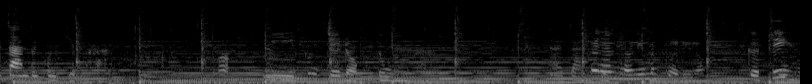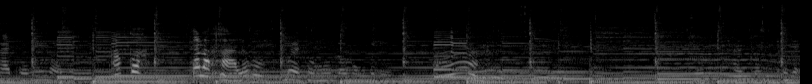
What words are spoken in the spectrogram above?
อาจารย์เป็นคนเก็บค่ะเพราะมีเพิ่งเจอดอกตูมค่ะ อาจารย์ถ้าเก็งั้บนแถวนี้มันเกิดอยู่เนาะเกิดจริที่งหาแถวนี้หน่อยเอาก็ก็เราหาแล้วไงไม่ตรงนู้นเราลงไปเลยอ่าหาตรงนี้ก็ได้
